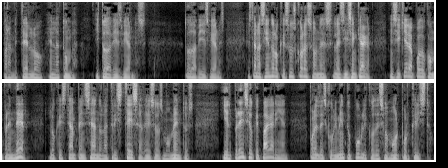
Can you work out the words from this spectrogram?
para meterlo en la tumba. Y todavía es viernes. Todavía es viernes. Están haciendo lo que sus corazones les dicen que hagan. Ni siquiera puedo comprender lo que están pensando, la tristeza de esos momentos y el precio que pagarían por el descubrimiento público de su amor por Cristo.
